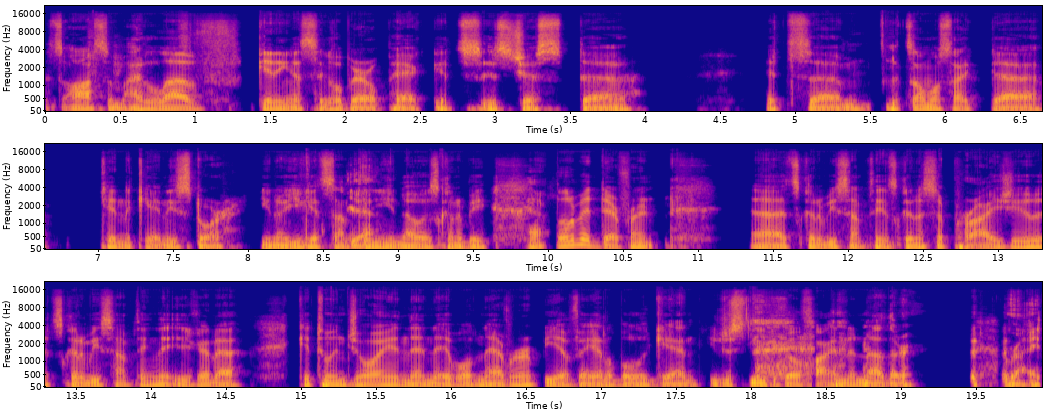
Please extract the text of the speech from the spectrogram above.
It's awesome. I love getting a single barrel pick. It's it's just uh it's um it's almost like uh kid in a candy store. You know, you get something yeah. you know is going to be yeah. a little bit different. Uh, it's going to be something that's going to surprise you. It's going to be something that you're going to get to enjoy, and then it will never be available again. You just need to go find another. right,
